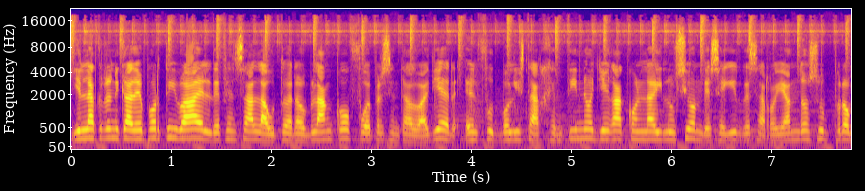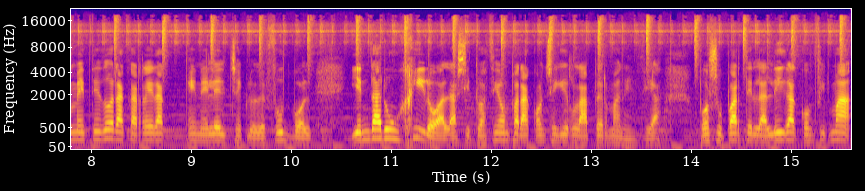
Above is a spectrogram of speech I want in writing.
Y en la crónica deportiva, el defensa Lautaro Blanco fue presentado ayer. El futbolista argentino llega con la ilusión de seguir desarrollando su prometedora carrera en el Elche Club de Fútbol y en dar un giro a la situación para conseguir la permanencia. Por su parte, la Liga confirma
